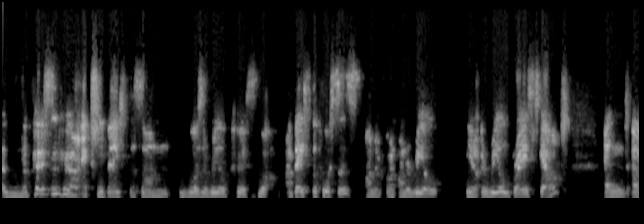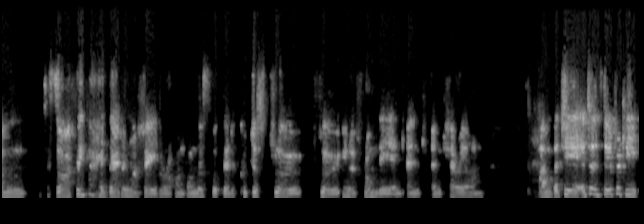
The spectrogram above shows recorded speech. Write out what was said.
the person who I actually based this on was a real person. Well, I based the horses on a, on, on a real, you know, a real grey scout, and um, so I think I had that in my favour on, on this book that it could just flow flow, you know, from there and and and carry on. Um, but yeah, it is definitely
